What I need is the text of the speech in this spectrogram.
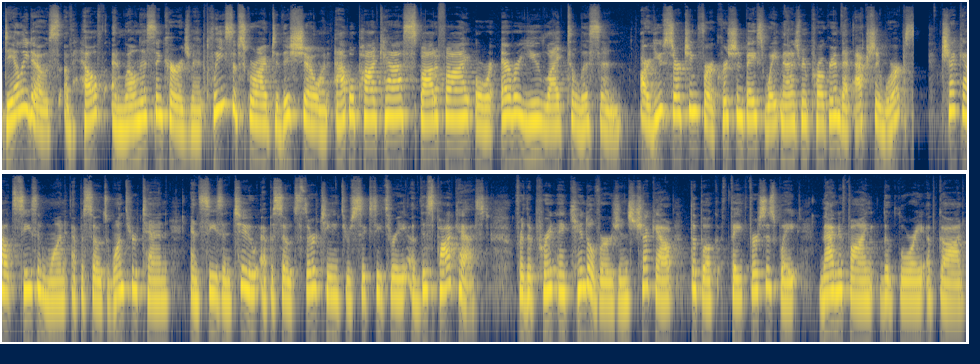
daily dose of health and wellness encouragement, please subscribe to this show on Apple Podcasts, Spotify, or wherever you like to listen. Are you searching for a Christian based weight management program that actually works? Check out Season 1, Episodes 1 through 10, and Season 2, Episodes 13 through 63 of this podcast. For the print and Kindle versions, check out the book Faith versus Weight Magnifying the Glory of God,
